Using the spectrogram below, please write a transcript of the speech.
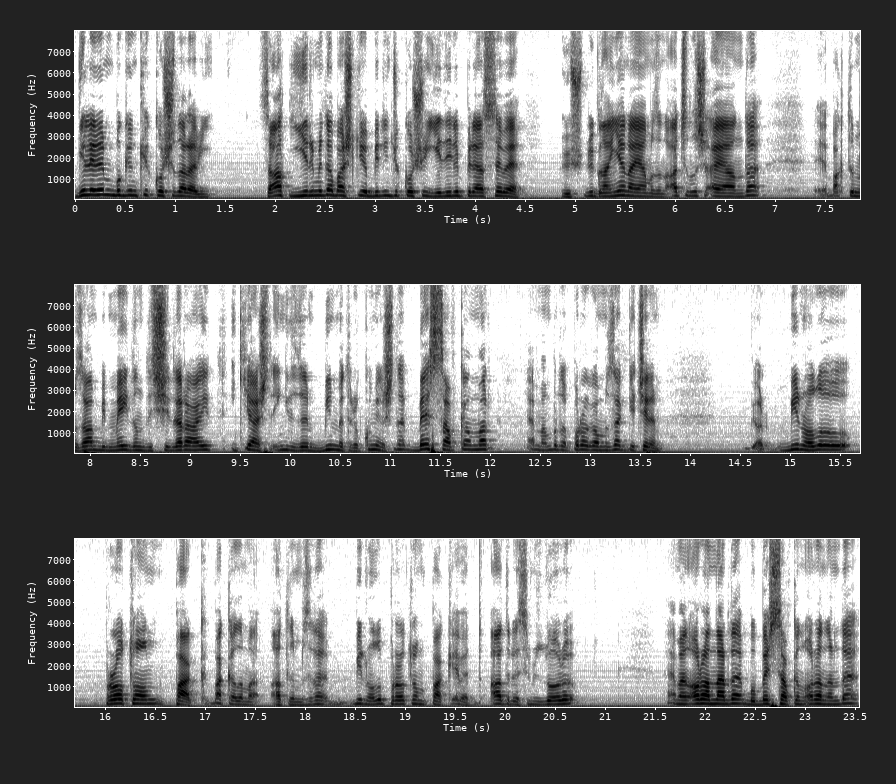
Gelelim bugünkü koşulara. Saat 20'de başlıyor birinci koşu yedili plase ve üçlü ganyan ayağımızın açılış ayağında e, baktığımız zaman bir maiden dişilere ait 2 yaşlı İngilizlerin 1000 metre kum yarışında 5 safkan var. Hemen burada programımıza geçelim. Bir nolu Proton Park. Bakalım atımızda. Bir nolu Proton Park. Evet adresimiz doğru. Hemen oranlarda bu 5 safkanın oranlarında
